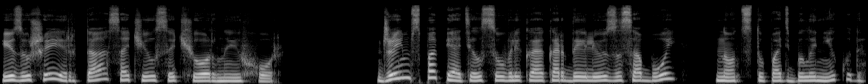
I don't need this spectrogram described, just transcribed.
Из ушей и рта сочился черный хор. Джеймс попятился, увлекая Корделию за собой, но отступать было некуда.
